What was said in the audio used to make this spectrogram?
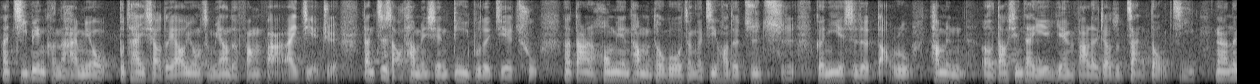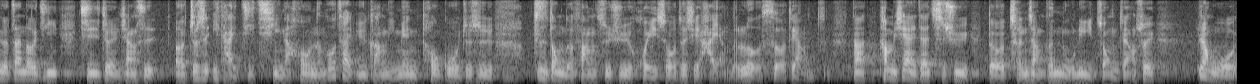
那即便可能还没有不太晓得要用什么样的方法来解决，但至少他们先第一步的接触。那当然后面他们透过整个计划的支持跟夜市的导入，他们呃到现在也研发了叫做战斗机。那那个战斗机其实就很像是呃就是一台机器，然后能够在渔港里面透过就是自动的方式去回收这些海洋的垃圾这样子。那他们现在也在持续的成长跟努。力中这样，所以让我。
